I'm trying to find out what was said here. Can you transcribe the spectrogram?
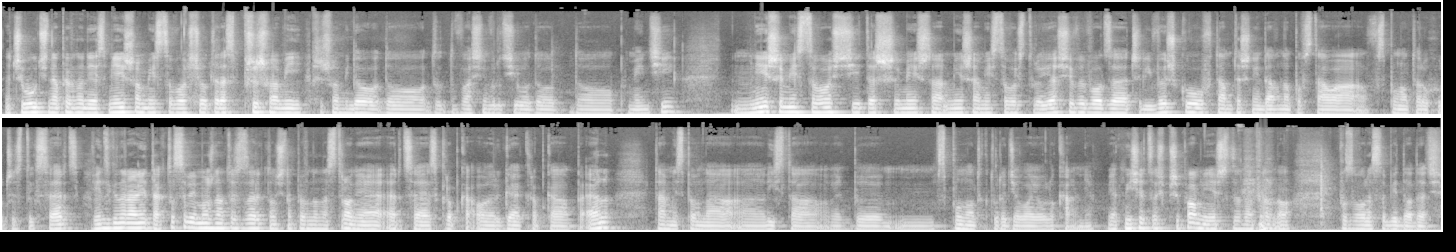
Znaczy Łódź na pewno nie jest mniejszą miejscowością, teraz przyszła mi, przyszła mi do, do, do, do właśnie wróciło do, do pamięci. Mniejsze miejscowości, też mniejsza, mniejsza miejscowość, z której ja się wywodzę, czyli Wyszków, tam też niedawno powstała wspólnota ruchu Czystych Serc, więc generalnie tak, to sobie można też zerknąć na pewno na stronie rcs.org.pl, tam jest pełna e, lista jakby mm, wspólnot, które działają lokalnie. Jak mi się coś przypomni jeszcze, to na pewno pozwolę sobie dodać.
